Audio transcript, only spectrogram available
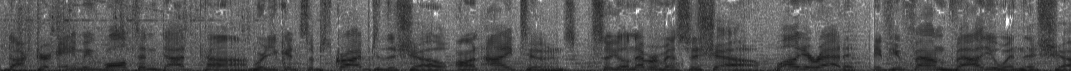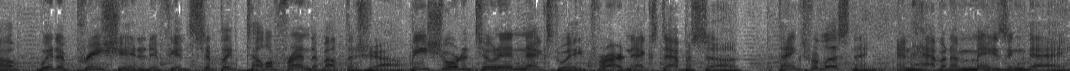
dramywalton.com, where you can subscribe to the show on iTunes so you'll never miss a show. While you're at it, if you found value in this show, we'd appreciate it if you'd simply tell a friend about the show. Be sure to tune in next week for our next episode. Thanks for listening and have an amazing day.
